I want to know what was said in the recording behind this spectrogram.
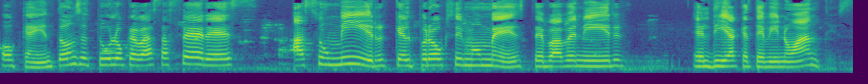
Ok, entonces tú lo que vas a hacer es asumir que el próximo mes te va a venir el día que te vino antes.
